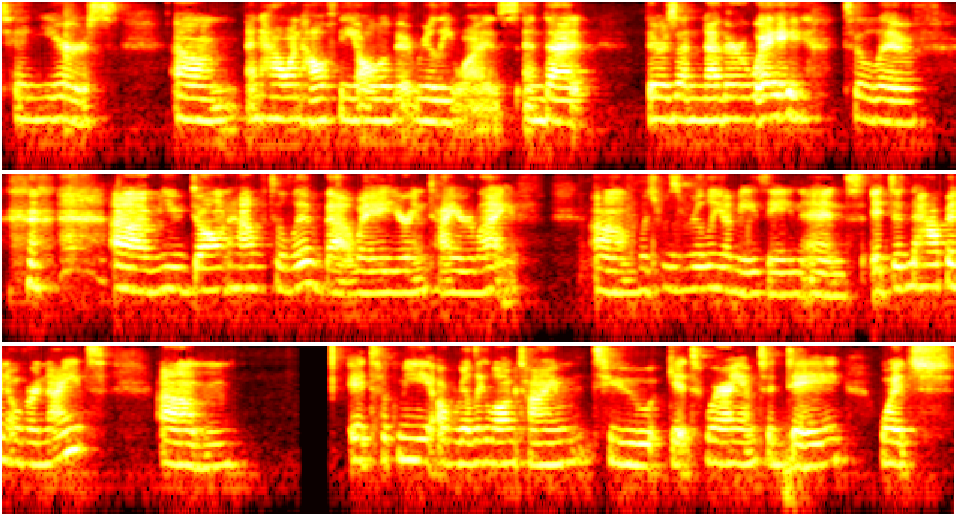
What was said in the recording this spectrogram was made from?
10 years um, and how unhealthy all of it really was, and that there's another way to live. um, you don't have to live that way your entire life, um, which was really amazing. And it didn't happen overnight. Um, it took me a really long time to get to where I am today, which,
